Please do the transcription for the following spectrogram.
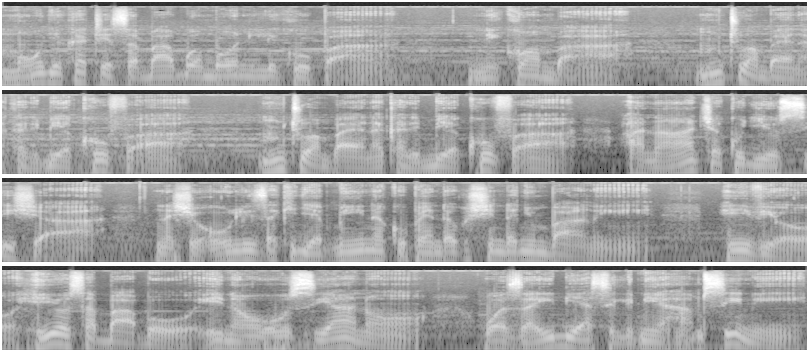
moja kati ya sababu ambayo nilikupa ni kwamba mtu ambaye anakaribia kufa, mtu ambaye anakaribia kufa anaacha kujihusisha na shughuli za kijamii na kupenda kushinda nyumbani. Hivyo hiyo sababu ina uhusiano wa zaidi ya asilimia hamsini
